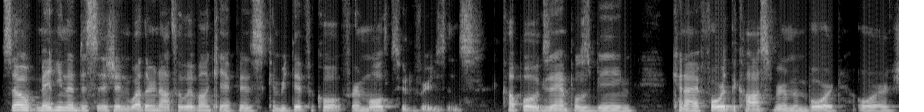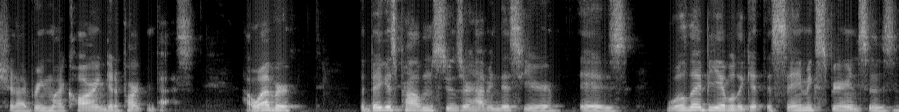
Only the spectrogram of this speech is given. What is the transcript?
So, making the decision whether or not to live on campus can be difficult for a multitude of reasons. A couple examples being can I afford the cost of room and board, or should I bring my car and get a parking pass? However, the biggest problem students are having this year is will they be able to get the same experiences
